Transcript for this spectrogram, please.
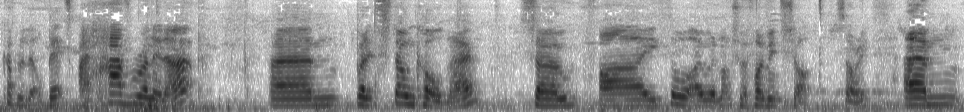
A couple of little bits. I have run it up um, but it's stone cold now. So I thought I would, not sure if I'm in shot, sorry. Um,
